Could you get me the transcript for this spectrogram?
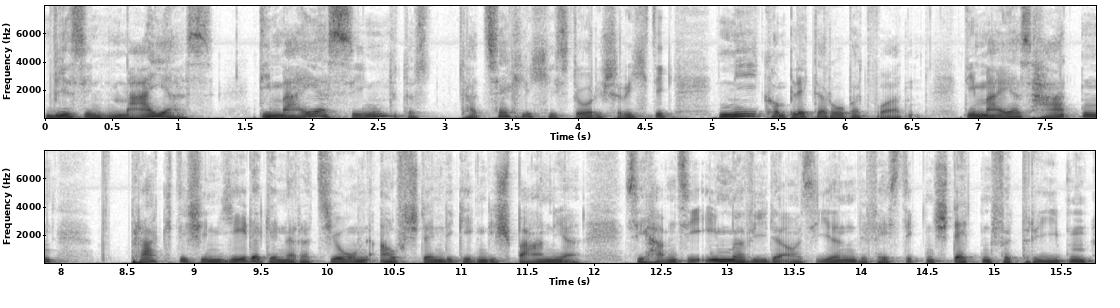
Wir sind Mayas. Die Mayas sind, das tatsächlich historisch richtig, nie komplett erobert worden. Die Mayas hatten praktisch in jeder Generation Aufstände gegen die Spanier. Sie haben sie immer wieder aus ihren befestigten Städten vertrieben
